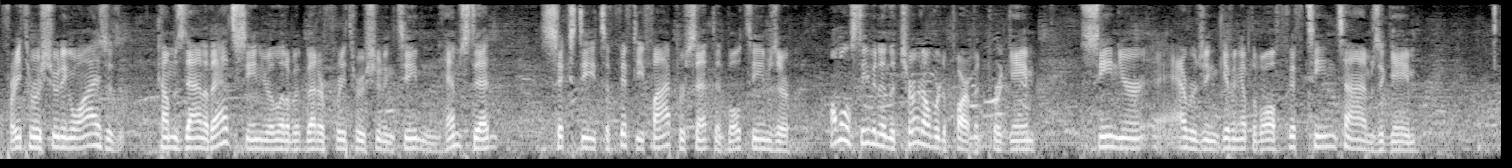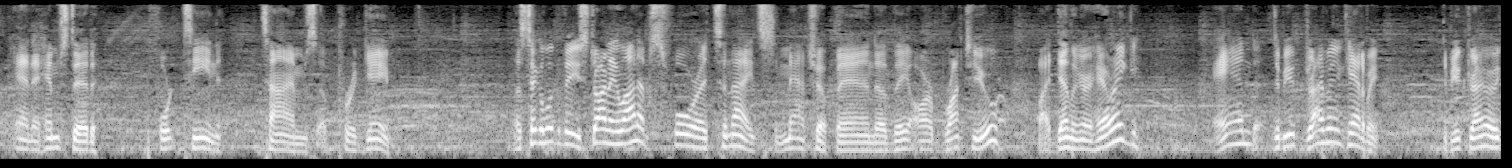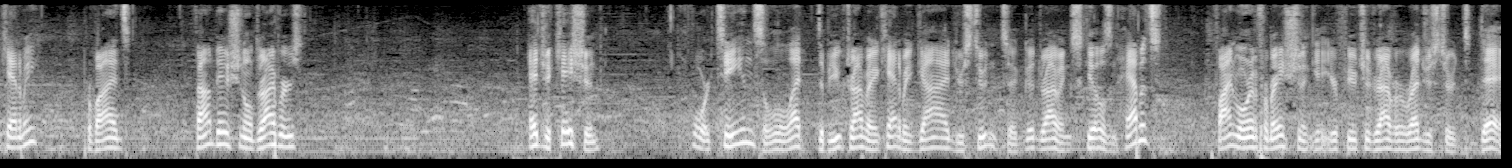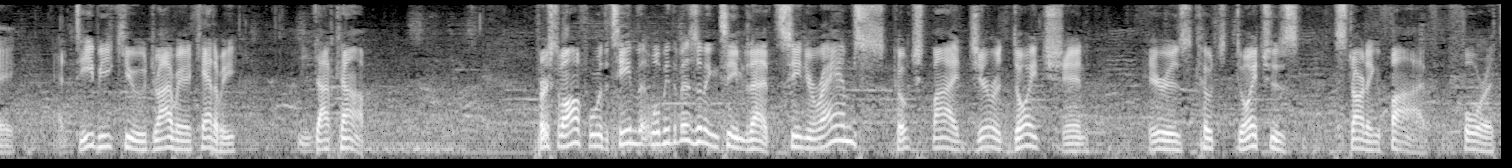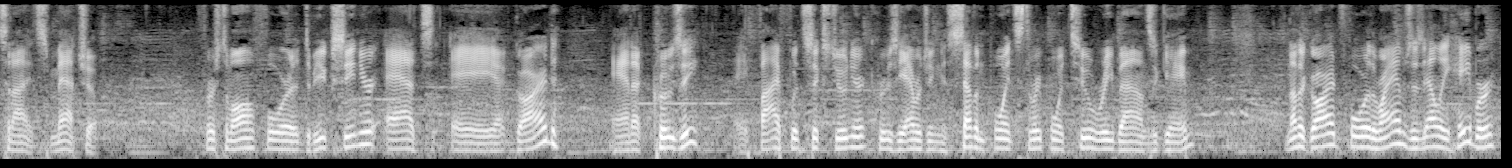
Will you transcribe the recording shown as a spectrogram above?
Free throw shooting wise, it comes down to that. Senior a little bit better free throw shooting team than Hempstead, 60 to 55 percent, and both teams are almost even in the turnover department per game. Senior averaging giving up the ball 15 times a game, and a Hempstead 14 times per game. Let's take a look at the starting lineups for tonight's matchup, and uh, they are brought to you by Denlinger Herrig and Dubuque Driving Academy. Dubuque Driving Academy provides foundational drivers education for teens. Let Dubuque Driving Academy guide your student to good driving skills and habits. Find more information and get your future driver registered today at dbqdrivingacademy.com. First of all, for the team that will be the visiting team tonight, Senior Rams, coached by Jared Deutsch. And here is Coach Deutsch's starting five for tonight's matchup. First of all, for Dubuque Senior at a guard, Anna Cruzy, a five foot six junior. Cruzy averaging seven points, 3.2 rebounds a game. Another guard for the Rams is Ellie Haber,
